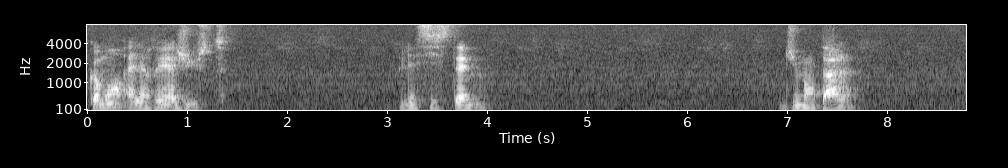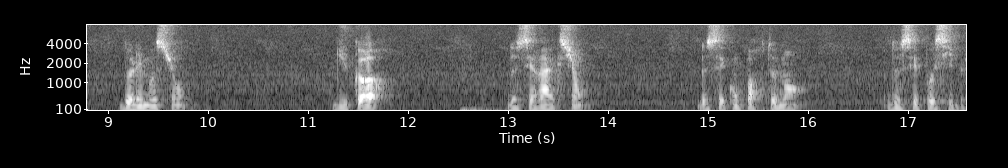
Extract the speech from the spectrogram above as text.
comment elle réajuste les systèmes du mental, de l'émotion, du corps, de ses réactions, de ses comportements, de ses possibles?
